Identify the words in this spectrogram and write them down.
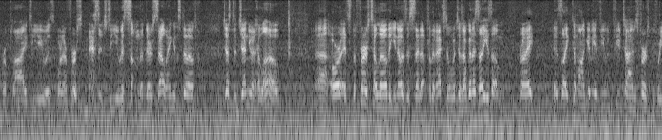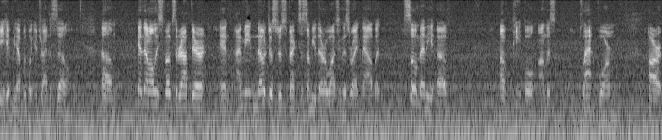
reply to you is, or their first message to you is something that they're selling instead of just a genuine hello. Uh, or it's the first hello that you know is a setup for the next one, which is I'm going to sell you something, right? It's like, come on, give me a few few times first before you hit me up with what you're trying to sell. Um, and then all these folks that are out there, and I mean no disrespect to some of you that are watching this right now, but so many of of people on this platform are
